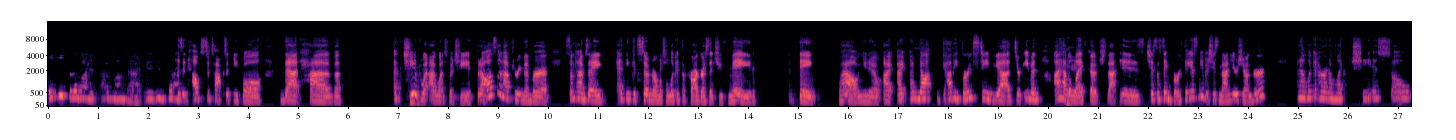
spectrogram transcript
Thank you so much. I love that. It, it does. It helps to talk to people that have achieved what I want to achieve. But I also have to remember sometimes I I think it's so normal to look at the progress that you've made and think, wow, you know, I, I I'm not Gabby Bernstein yet. Or even I have a life coach that is she has the same birthday as me, but she's nine years younger. And I look at her and I'm like, she is so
